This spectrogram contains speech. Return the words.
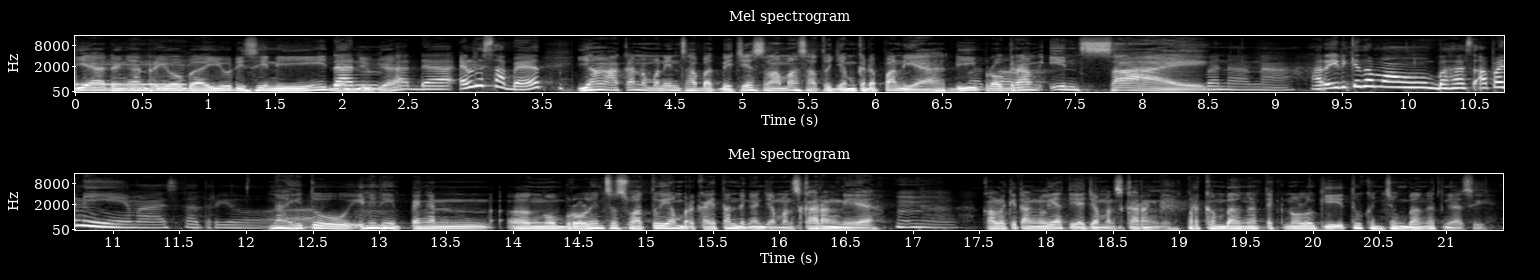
Ya dengan Rio Bayu di sini dan, Dan juga ada Elizabeth. yang akan nemenin sahabat BC selama satu jam ke depan ya di program Insight. Benar. Nah, hari ini kita mau bahas apa nih, Mas Satrio? Nah itu, ini nih pengen eh, ngobrolin sesuatu yang berkaitan dengan zaman sekarang nih ya. Kalau kita ngelihat ya zaman sekarang nih, perkembangan teknologi itu kenceng banget gak sih?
